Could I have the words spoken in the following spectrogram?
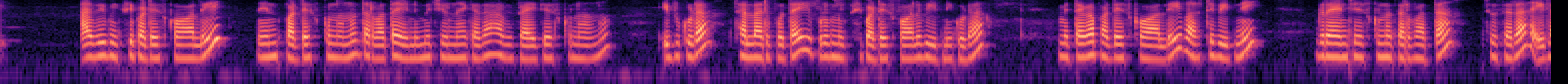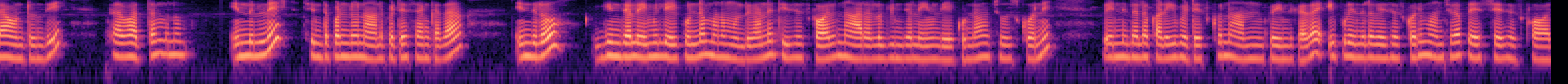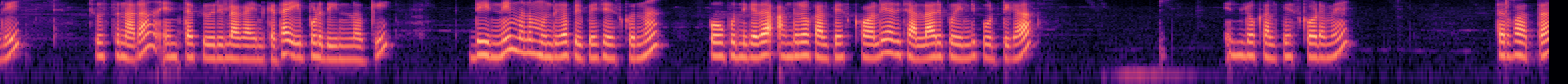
అవి మిక్సీ పట్టేసుకోవాలి. నేను పట్టేసుకున్నాను తర్వాత ఎండుమిర్చి ఉన్నాయి కదా అవి ఫ్రై చేసుకున్నాను. ఇవి కూడా చల్లారిపోతాయి ఇప్పుడు మిక్సీ పట్టేసుకోవాలి వీటిని కూడా. మెత్తగా పట్టేసుకోవాలి. ఫస్ట్ వీటిని గ్రైండ్ చేసుకున్న తర్వాత చూసారా ఇలా ఉంటుంది. తర్వాత మనం ఇందులోనే చింతపండు నానబెట్టేసాం కదా ఇందులో గింజలు ఏమీ లేకుండా మనం ముందుగానే తీసేసుకోవాలి. నారలు గింజలు ఏమి లేకుండా చూసుకొని వెన్నీళ్ళలో కడిగి పెట్టేసుకొని నానిపోయింది కదా ఇప్పుడు ఇందులో వేసేసుకొని మంచిగా పేస్ట్ చేసేసుకోవాలి. చూస్తున్నారా? ఎంత ప్యూరీ లాగా అయింది కదా ఇప్పుడు దీనిలోకి. దీన్ని మనం ముందుగా ప్రిపేర్ చేసుకున్న పోపు ఉంది కదా అందులో కలిపేసుకోవాలి. అది చల్లారిపోయింది పూర్తిగా. ఇందులో కలిపేసుకోవడమే. తర్వాత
